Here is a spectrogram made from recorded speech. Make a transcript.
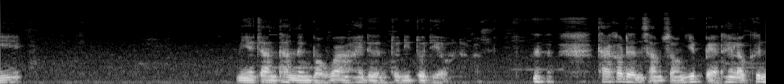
นี้ มีอาจารย์ท่านหนึ่งบอกว่าให้เดินตัวนี้ตัวเดียวนะครับ ถ้าเขาเดินสามสองยี่แปดให้เราขึ้น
